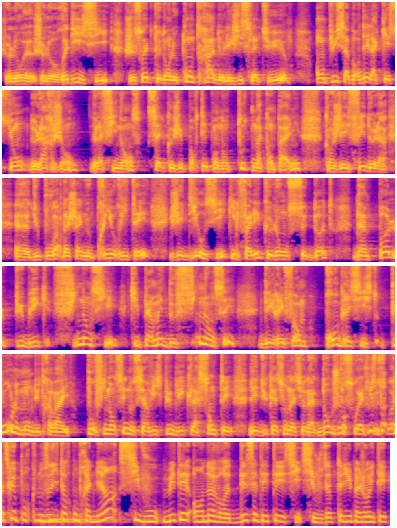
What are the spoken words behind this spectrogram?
je le, je le, redis ici, je souhaite que dans le contrat de législature, on puisse aborder la question de l'argent, de la finance, celle que j'ai portée pendant toute ma campagne, quand j'ai fait de la, euh, du pouvoir d'achat une priorité. J'ai dit aussi qu'il fallait que l'on se dote d'un pôle public financier qui permette de financer des réformes progressiste pour le monde du travail, pour financer nos services publics, la santé, l'éducation nationale. Donc je souhaite que parce que pour que nos auditeurs comprennent bien, si vous mettez en œuvre dès cet été, si, si vous obtenez une majorité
